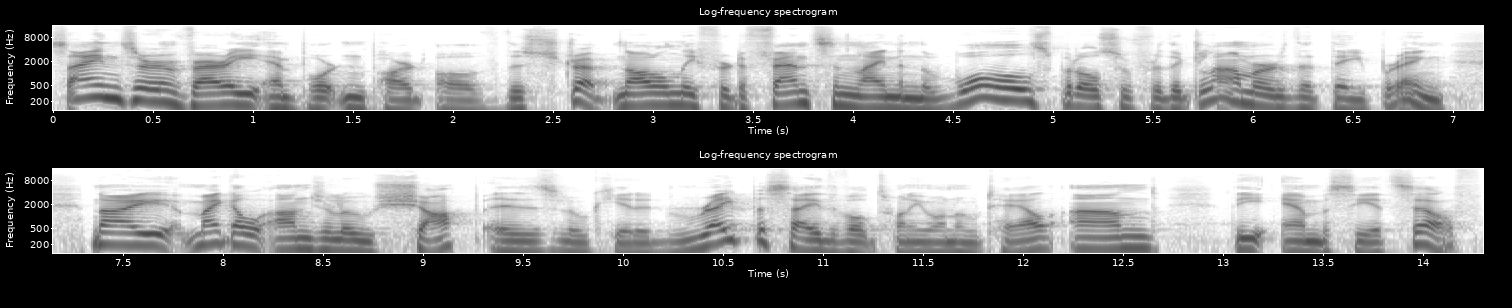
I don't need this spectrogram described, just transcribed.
Signs are a very important part of the strip, not only for defence and lining the walls, but also for the glamour that they bring. Now, Michael Angelo's shop is located right beside the Vault 21 Hotel and the embassy itself.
